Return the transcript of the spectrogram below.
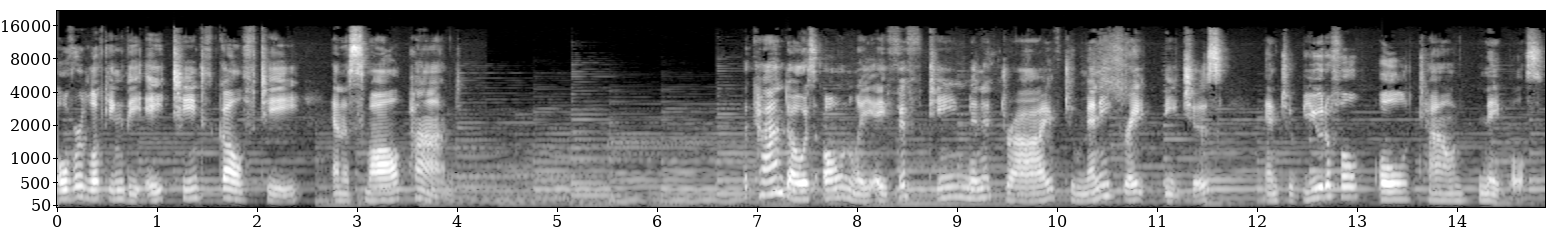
overlooking the 18th Golf Tee and a small pond. The condo is only a 15 minute drive to many great beaches and to beautiful Old Town Naples.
